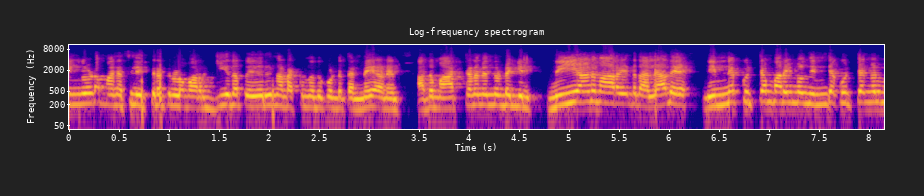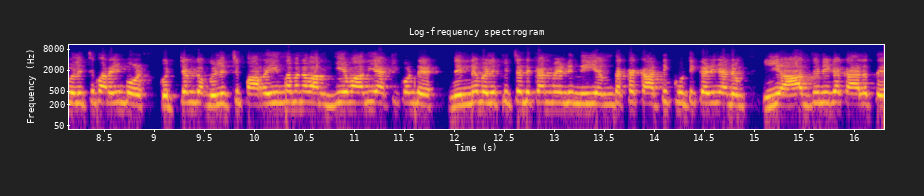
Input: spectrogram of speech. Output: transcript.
നിങ്ങളുടെ മനസ്സിൽ ഇത്തരത്തിലുള്ള വർഗീയത പേറി നടക്കുന്നത് കൊണ്ട് തന്നെയാണ്. അത് മാറ്റണമെന്നുണ്ടെങ്കിൽ നീയാണ് മാറേണ്ടത്. അല്ലാതെ നിന്നെ കുറ്റം പറയുമ്പോൾ നിന്റെ കുറ്റങ്ങൾ വിളിച്ചു പറയുമ്പോൾ കുറ്റം വിളിച്ചു പറയുന്നവനെ വർഗീയവാദിയാക്കിക്കൊണ്ട് നിന്നെ വെളുപ്പിച്ചെടുക്കാൻ വേണ്ടി നീ എന്തൊക്കെ കാട്ടിക്കൂട്ടി കഴിഞ്ഞാലും ഈ ആധുനിക കാലത്ത്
